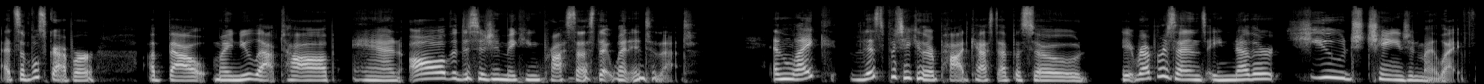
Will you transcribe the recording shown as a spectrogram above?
at Simple Scrapper about my new laptop and all the decision making process that went into that. And like this particular podcast episode, it represents another huge change in my life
